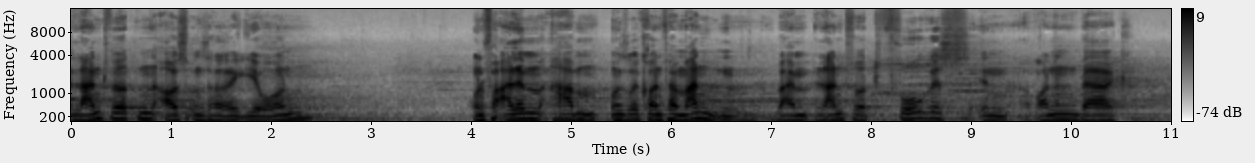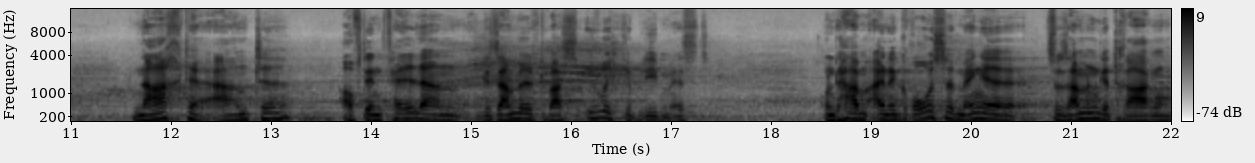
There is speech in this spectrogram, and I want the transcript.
Landwirten aus unserer Region und vor allem haben unsere Konfirmanden beim Landwirt Voges in Ronnenberg nach der Ernte auf den Feldern gesammelt, was übrig geblieben ist und haben eine große Menge zusammengetragen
